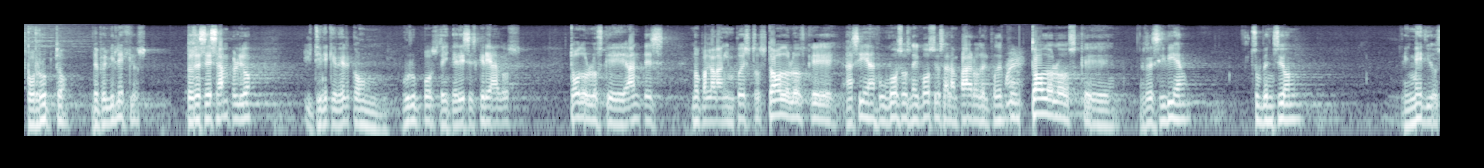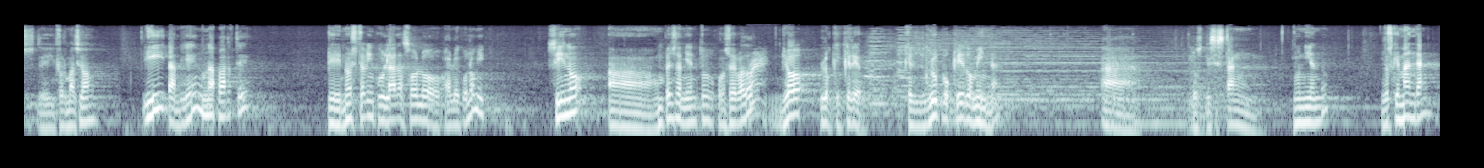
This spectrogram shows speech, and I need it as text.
corrupto, de privilegios. Entonces es amplio y tiene que ver con grupos de intereses creados, todos los que antes no pagaban impuestos, todos los que hacían jugosos negocios al amparo del poder público, todos los que recibían subvención en medios de información y también una parte no está vinculada solo a lo económico, sino a un pensamiento conservador. Yo lo que creo, que el grupo que domina a los que se están uniendo, los que mandan,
